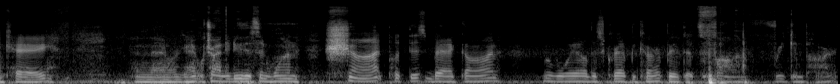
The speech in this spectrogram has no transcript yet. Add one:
Okay. And then we're gonna we're trying to do this in one shot. Put this back on. Move away all this crappy carpet that's falling freaking apart.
